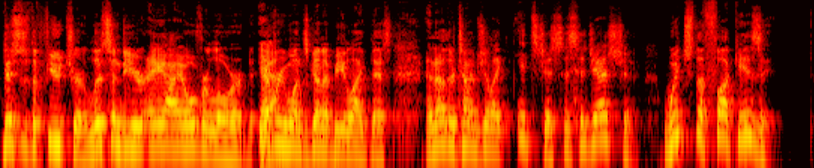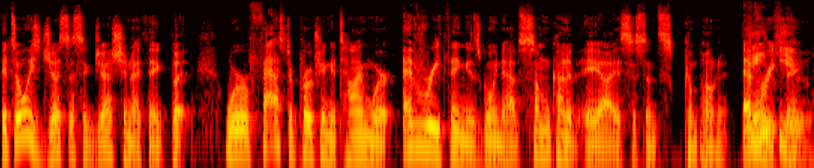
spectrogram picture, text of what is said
"This is the future. Listen to your AI overlord. Yeah. Everyone's gonna be like this." And other times you're like, "It's just a suggestion." Which the fuck is it? It's always just a suggestion, I think, but we're fast approaching a time where everything is going to have some kind of AI assistance component. Everything. Thank you.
